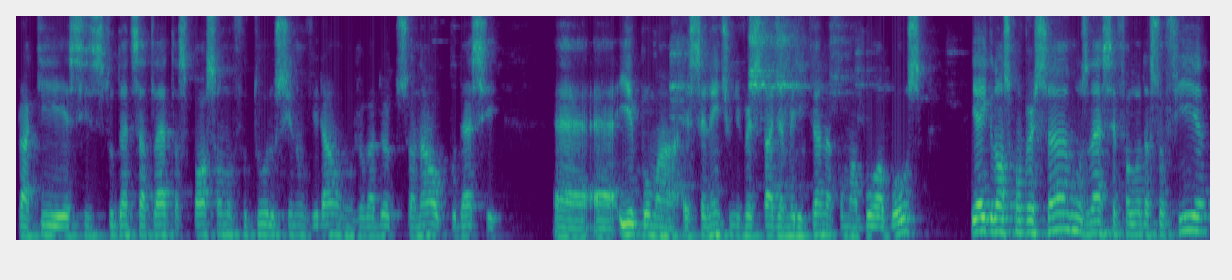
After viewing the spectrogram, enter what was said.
para que esses estudantes atletas possam no futuro, se não virar um jogador profissional, pudesse é, é, ir para uma excelente universidade americana com uma boa bolsa. E aí que nós conversamos, né? Você falou da Sofia,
